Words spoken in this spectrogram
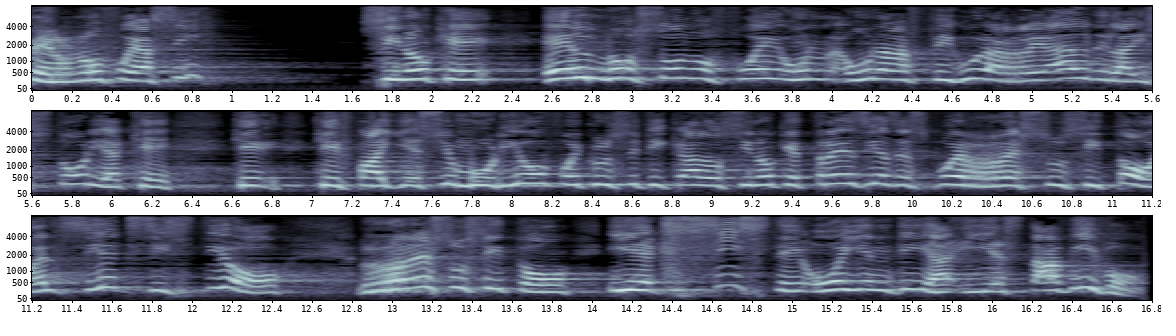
Pero no fue así, sino que él no solo fue una, figura real de la historia que, que, que, falleció, murió, fue crucificado, sino que tres días después resucitó. Él sí existió, resucitó y existe hoy en día y está vivo.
